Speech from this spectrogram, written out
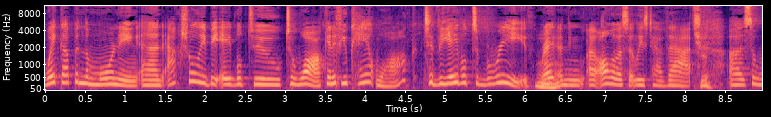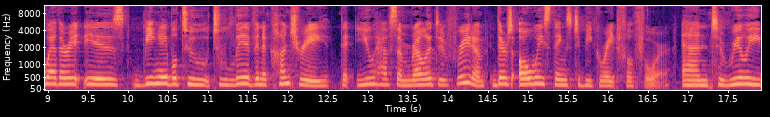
wake up in the morning and actually be able to to walk. And if you can't walk to be able to breathe right? I mean uh, all of us at least have that. Sure. uh, so whether it is being able to to live in a country that you have some relative freedom there's always things to be grateful for. And to really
